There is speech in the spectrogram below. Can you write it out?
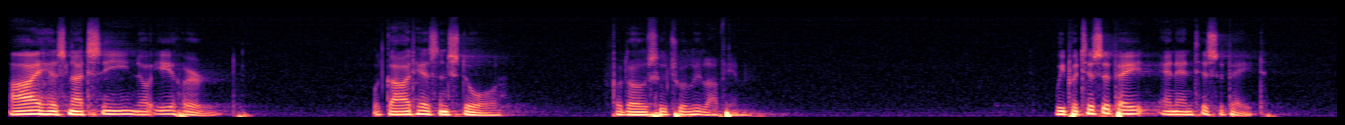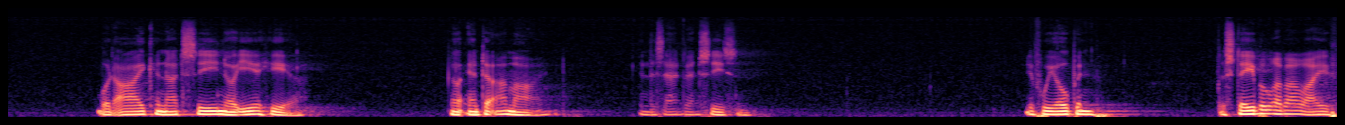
Eye has not seen nor ear heard what God has in store for those who truly love Him. we participate and anticipate what eye cannot see nor ear hear, nor enter our mind in this Advent season. If we open the stable of our life,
